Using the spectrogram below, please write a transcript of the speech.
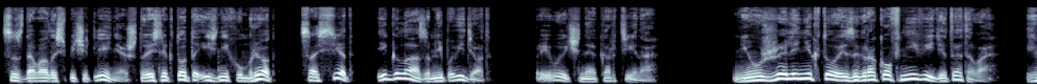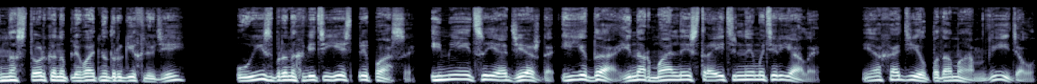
Создавалось впечатление, что если кто-то из них умрет, сосед и глазом не поведет. Привычная картина. Неужели никто из игроков не видит этого? Им настолько наплевать на других людей? У избранных ведь есть припасы. Имеется и одежда, и еда, и нормальные строительные материалы. Я ходил по домам, видел.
